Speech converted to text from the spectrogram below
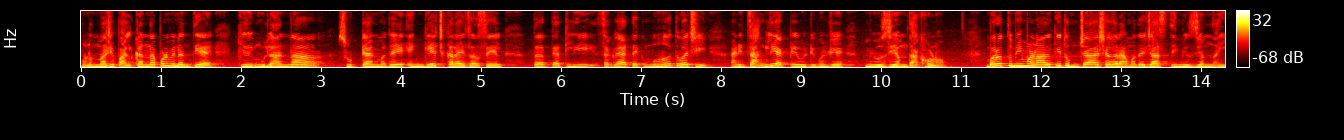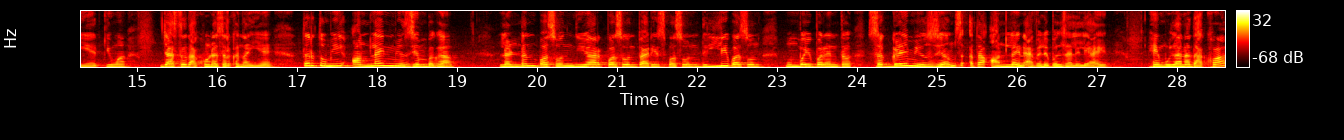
म्हणून माझी पालकांना पण विनंती आहे की मुलांना सुट्ट्यांमध्ये एंगेज करायचं असेल तर त्यातली सगळ्यात एक महत्त्वाची आणि चांगली ॲक्टिव्हिटी म्हणजे म्युझियम दाखवणं. बरं तुम्ही म्हणाल की तुमच्या शहरामध्ये जास्ती म्युझियम नाही आहेत किंवा जास्त दाखवण्यासारखं नाही आहे तर तुम्ही ऑनलाईन म्युझियम बघा. लंडनपासून न्यूयॉर्कपासून पॅरिसपासून दिल्लीपासून मुंबईपर्यंत सगळे म्युझियम्स आता ऑनलाईन अवेलेबल झालेले आहेत. हे मुलांना दाखवा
